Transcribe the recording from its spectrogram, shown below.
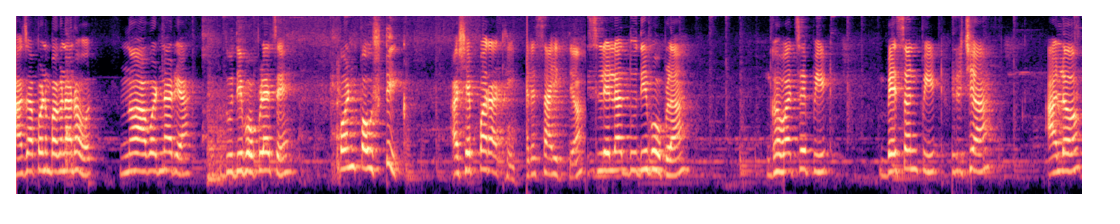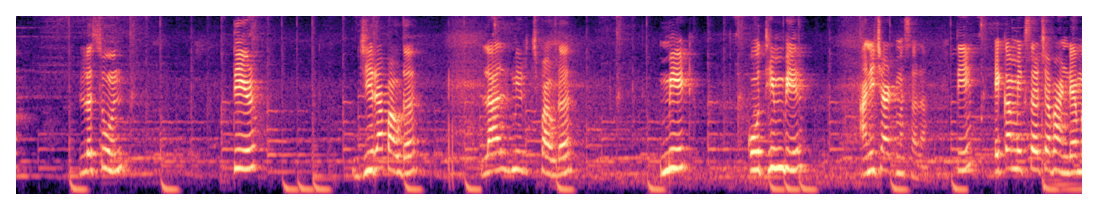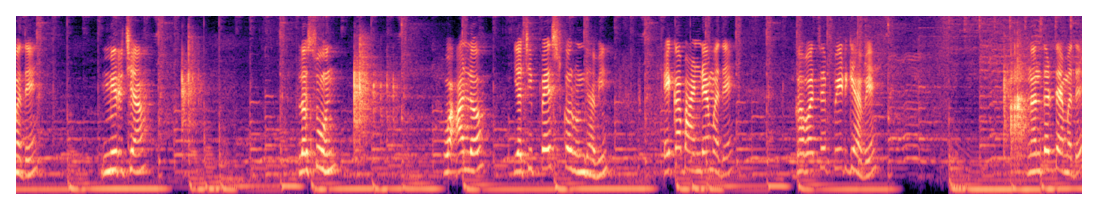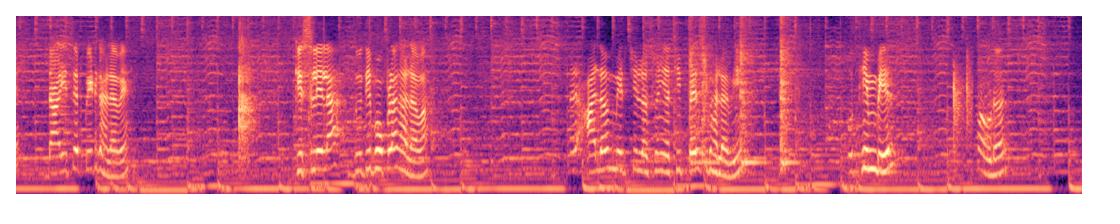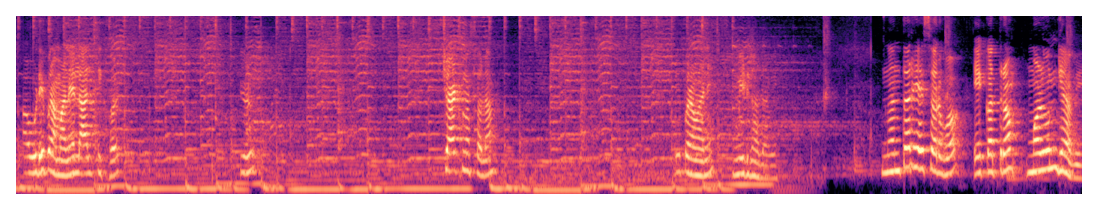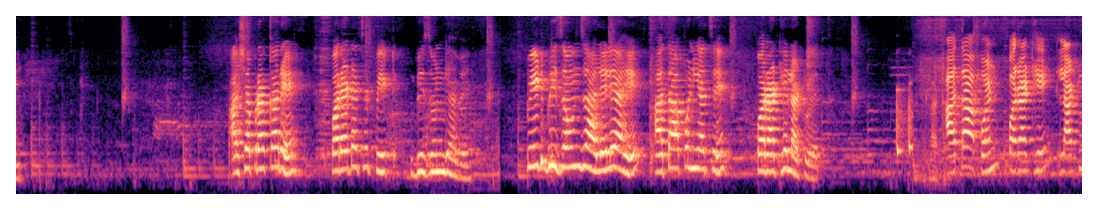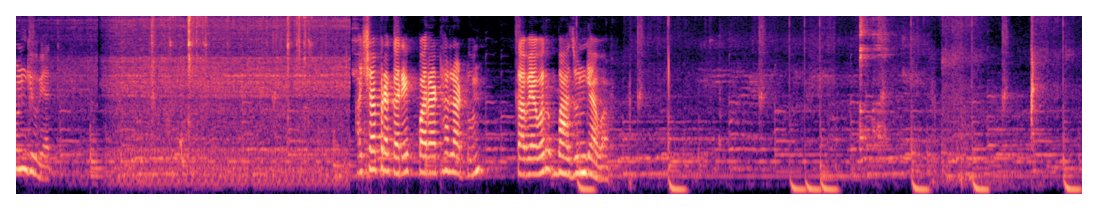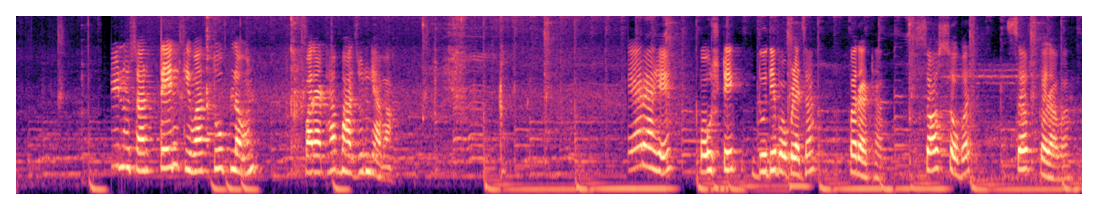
आज आपण बघणार आहोत न आवडणाऱ्या दुधी भोपळ्याचे पण पौष्टिक असे पराठे. साहित्य. किसलेला दुधी भोपळा गव्हाचे पीठ बेसन पीठ मिरच्या आलं लसूण तीळ जिरा पावडर लाल मिर्च पावडर मीठ कोथिंबीर आणि चाट मसाला. ती एका मिक्सरच्या भांड्यामध्ये मिरच्या लसूण व आलं याची पेस्ट करून घ्यावी. एका भांड्यामध्ये गव्हाचे पीठ घ्यावे. नंतर त्यामध्ये डाळीचे पीठ घालावे. किसलेला दुधी भोपळा घालावा. तर आलं मिरची लसूण याची पेस्ट घालावी. कोथिंबीर पावडर आवडीप्रमाणे लाल तिखट. चाट मसाला प्रमाणे मीठ घालावे. नंतर हे सर्व एकत्र मळून घ्यावे. अशा प्रकारे पराठ्याचे पीठ भिजवून घ्यावे. पीठ भिजवून झालेले आहे. आता आपण याचे पराठे लाटूयात. आता आपण पराठे लाटून घेऊयात. अशा प्रकारे पराठा लाटून तव्यावर भाजून घ्यावा. नुसार तेल किंवा तूप लावून पराठा भाजून घ्यावा. तयार आहे पौष्टिक दुधी भोपळ्याचा पराठा. सॉससोबत सर्व करावा.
